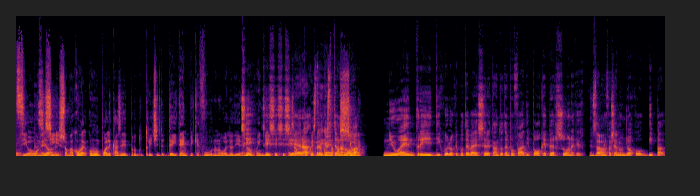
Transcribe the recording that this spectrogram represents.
attenzione, sì, insomma, come, come un po' le case produttrici de- dei tempi che furono, voglio dire, Sì, no? Quindi, sì, sì, sì, sì, esatto, era questa, praticamente questa una nuova new entry di quello che poteva essere tanto tempo fa di poche persone che stavano Esatto. facendo un gioco di pa-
